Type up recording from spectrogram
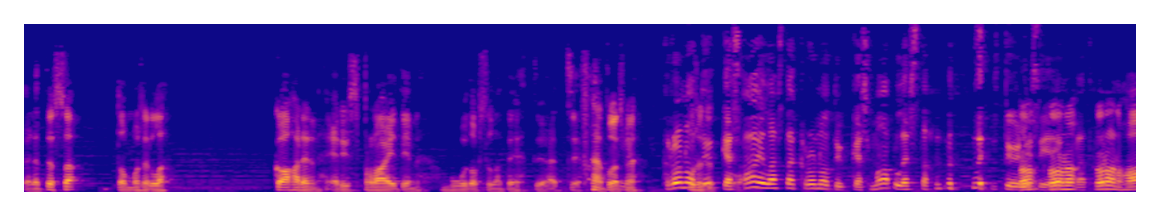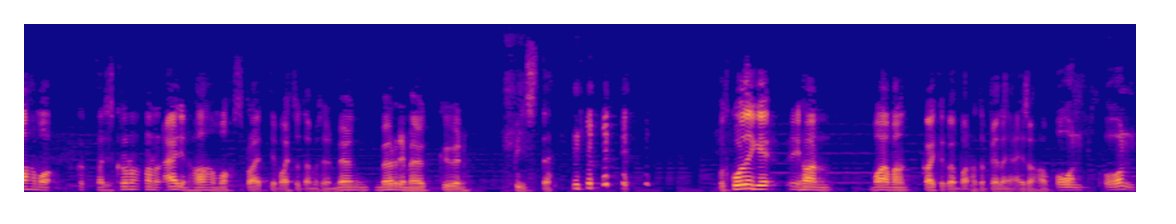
periaatteessa tommosella kahden eri spritein muutoksella tehtyä, että se vähän tulee semmoinen Krono tykkäs Ailasta, Krono tykkäs Maplesta, tyylisiä. Krono, ratkaisuja. Kronon hahmo, tai siis Kronon äidin hahmo, sprite vaihtui tämmöiseen mön, mörrimöykkyyn, piste. Mut kuitenkin ihan maailman kaikkein parhaita pelejä ei saa. On, on.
